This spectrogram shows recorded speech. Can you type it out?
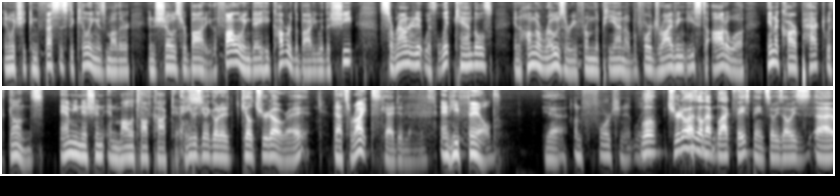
in which he confesses to killing his mother and shows her body. The following day, he covered the body with a sheet, surrounded it with lit candles, and hung a rosary from the piano before driving east to Ottawa in a car packed with guns, ammunition, and Molotov cocktails. And he was going to go to kill Trudeau, right? That's right. Okay, I didn't know this. And he failed, Yeah. unfortunately. Well, Trudeau has all that black face paint, so he's always uh,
